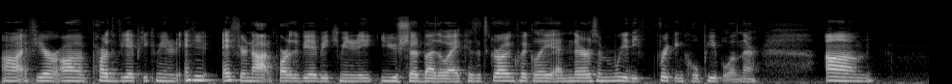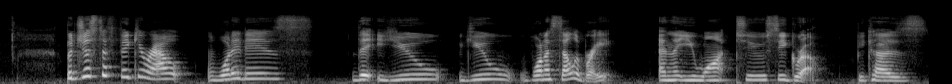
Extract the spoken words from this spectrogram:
uh, if you're uh, part of the VIP community, if you if you're not part of the VIP community, you should by the way because it's growing quickly and there are some really freaking cool people in there. Um, but just to figure out what it is that you you want to celebrate and that you want to see grow because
